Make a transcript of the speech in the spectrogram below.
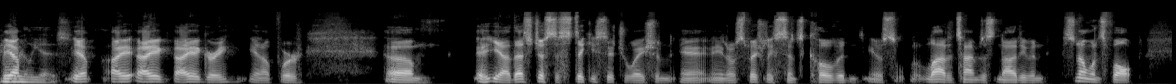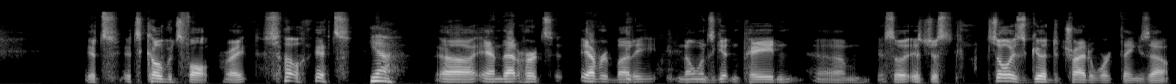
it yep. really is. Yep. I, I, I agree. You know, for, um, yeah, that's just a sticky situation. And, you know, especially since COVID, you know, a lot of times it's not even, it's no one's fault. It's, it's COVID's fault, right? So it's, yeah uh, and that hurts everybody. No one's getting paid, um, so it's just it's always good to try to work things out.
